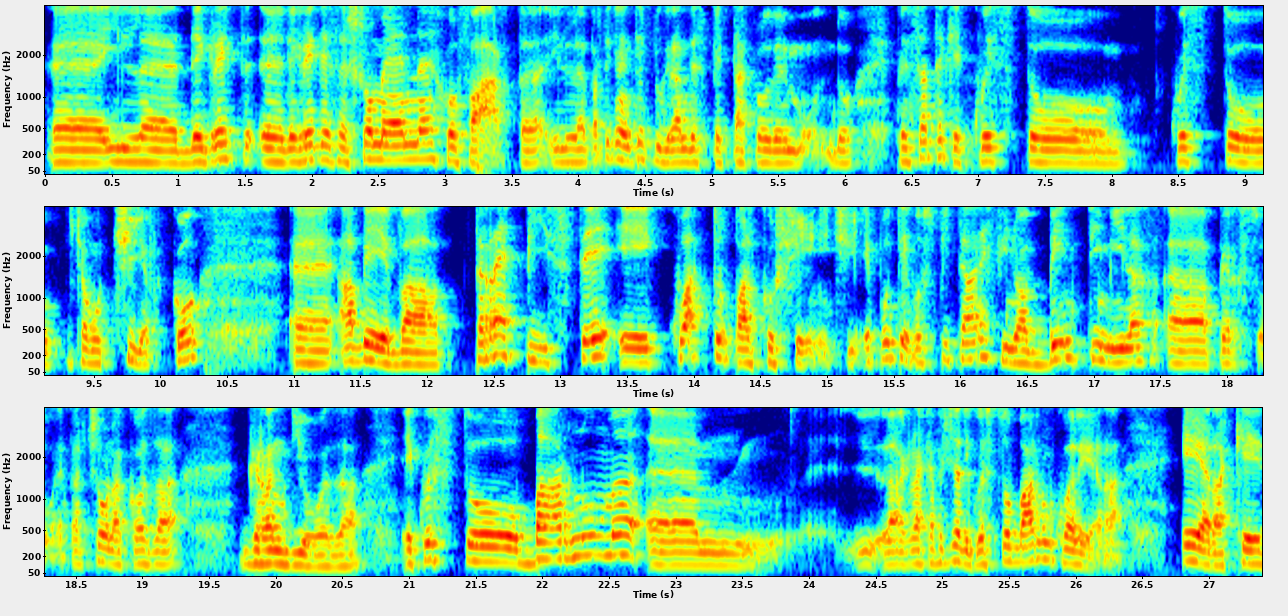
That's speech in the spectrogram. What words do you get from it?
eh, il The, Great, eh, The, Greatest Showman of Art, il, praticamente il più grande spettacolo del mondo. Pensate che questo, questo diciamo, circo eh, aveva tre piste e quattro palcoscenici e poteva ospitare fino a 20.000 uh, persone, perciò una cosa grandiosa. E questo Barnum ehm, la, la, capacità di questo Barnum qual era? Era che,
